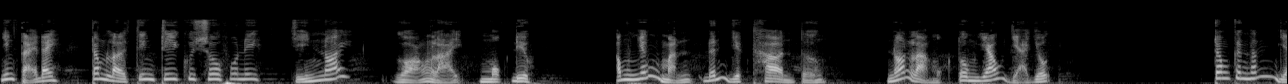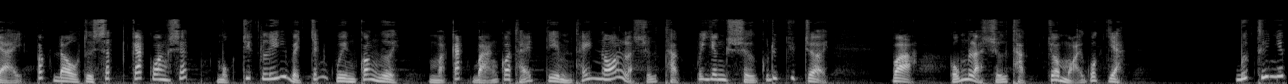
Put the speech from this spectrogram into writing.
Nhưng tại đây, trong lời tiên tri của Sophoni chỉ nói gọn lại một điều. Ông nhấn mạnh đến việc thờ hình tượng, nó là một tôn giáo giả dối. Trong kinh thánh dạy bắt đầu từ sách các quan sách một triết lý về chính quyền con người mà các bạn có thể tìm thấy nó là sự thật với dân sự của Đức Chúa Trời và cũng là sự thật cho mọi quốc gia. Bước thứ nhất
